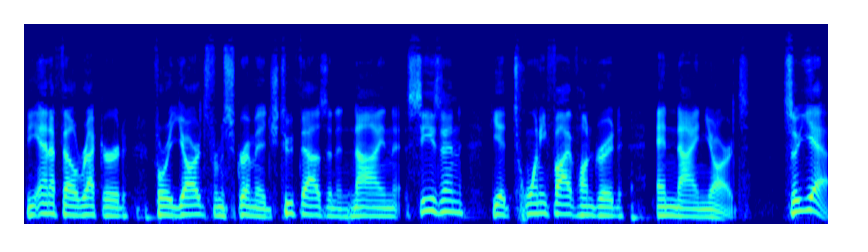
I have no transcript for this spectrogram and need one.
the NFL record for yards from scrimmage 2009 season. He had 2,509 yards. So, yeah,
